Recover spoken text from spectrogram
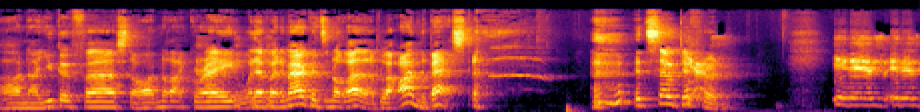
oh no, you go first. Oh, I'm not that great, or whatever. and Americans are not like that. But like, I'm the best. it's so different. Yes. It is. It is.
